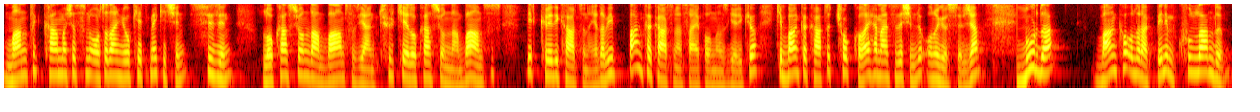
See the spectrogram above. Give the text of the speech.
mantık karmaşasını ortadan yok etmek için sizin lokasyondan bağımsız yani Türkiye lokasyonundan bağımsız bir kredi kartına ya da bir banka kartına sahip olmanız gerekiyor. Ki banka kartı çok kolay. Hemen size şimdi onu göstereceğim. Burada banka olarak benim kullandığım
